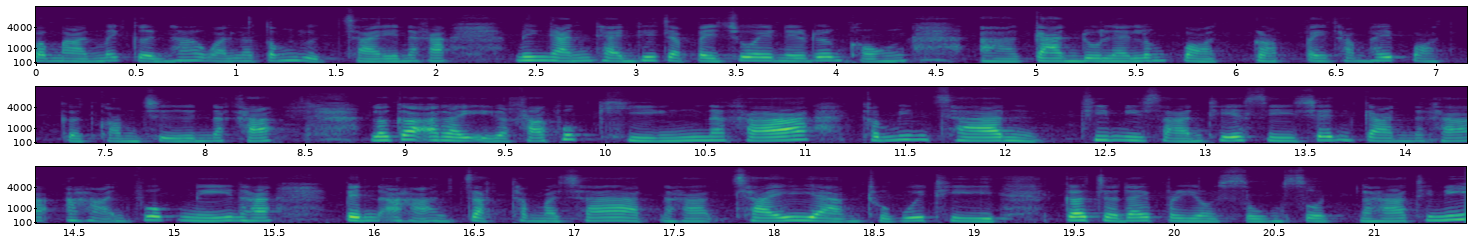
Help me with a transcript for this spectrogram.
ประมาณไม่เกิน 5 วันแล้วต้องหยุดใช้นะคะ ไม่งั้นแทนที่จะไปช่วยในเรื่องของอาการดูแลเรื่องปอดกลับไปทำให้ปอด เกิดความชื้นนะคะ แล้วก็อะไรอีกคะพวกขิงนะคะขมิ้นชันที่มีสาร THC เช่นกันนะคะ อาหารพวกนี้นะคะ เป็นอาหารจากธรรมชาตินะคะ ใช้อย่างถูกวิธีก็จะได้ประโยชน์สูงสุดนะคะ ทีนี้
